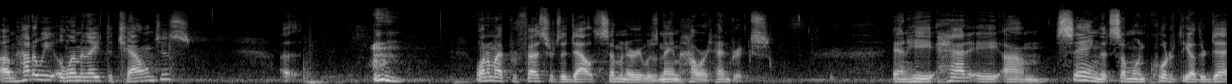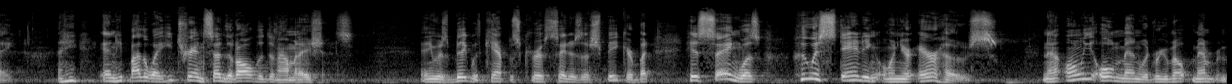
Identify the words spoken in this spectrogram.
Um, how do we eliminate the challenges? Uh, one of my professors at Dallas Seminary was named Howard Hendricks. And he had a um, saying that someone quoted the other day. And, he, and he, by the way, he transcended all the denominations. And he was big with Campus Crusade as a speaker. But his saying was, Who is standing on your air hose? Now, only old men would remember,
